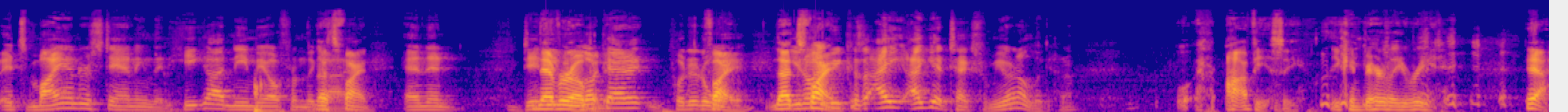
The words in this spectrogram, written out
it's my understanding that he got an email from the That's guy, That's fine. and then didn't Never even look it. at it and put it Fine. away. That's you know What I fine. mean? Because I, I get texts from you and I look at them. obviously you can barely read yeah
